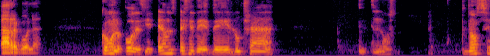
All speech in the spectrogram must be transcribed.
gárgola. ¿Cómo lo puedo decir? Era una especie de, lucha. No, no sé,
